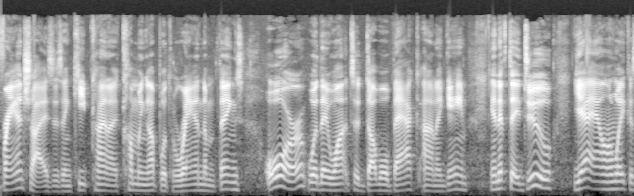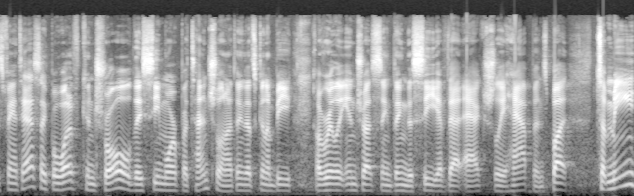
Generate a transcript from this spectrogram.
franchises and keep kind of coming up with random things, or would they want to double back on a game? And if they do, yeah, Alan Wake is fantastic, but what if Control they see more potential? And I think that's going to be a really interesting thing to see if that actually happens. But to me,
